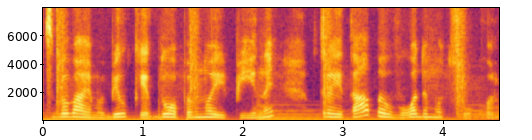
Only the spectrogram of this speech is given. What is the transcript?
Збиваємо білки до певної піни, три етапи вводимо цукор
